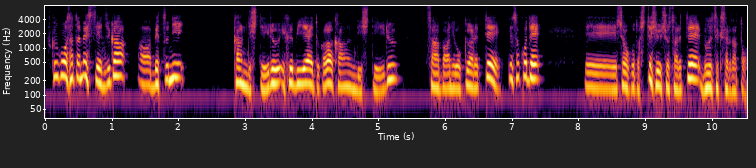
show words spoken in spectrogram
複合されたメッセージがあ別に管理している、FBI とかが管理しているサーバーに送られて、でそこで、えー証拠として収集されて分析されたと。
